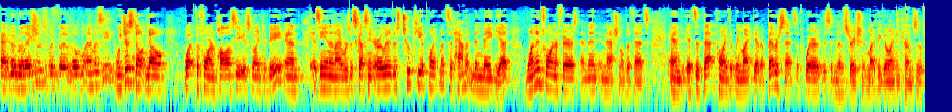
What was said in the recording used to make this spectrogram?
had good relations with the local embassy. We just don't know what the foreign policy is going to be. And as Ian and I were discussing earlier, there's two key appointments that haven't been made yet one in foreign affairs and then in national defense. And it's at that point that we might get a better sense of where this administration might be going in terms of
